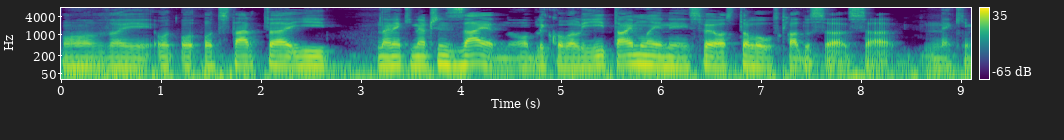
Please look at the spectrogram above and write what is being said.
ovaj, od, od, od starta i na neki način zajedno oblikovali i timeline i sve ostalo u skladu sa, sa nekim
